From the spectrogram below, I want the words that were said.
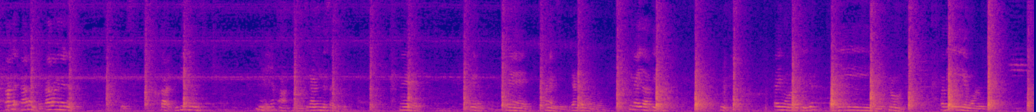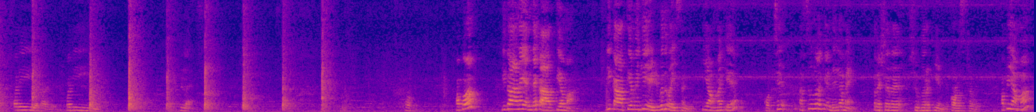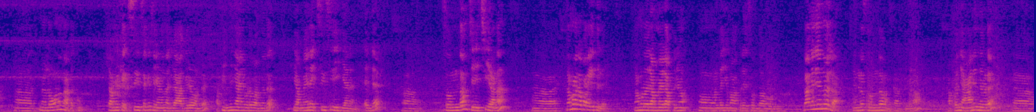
കാല കാലുണ്ട് കാലം അങ്ങനെ രണ്ട് സൈഡ് നേരെ. നേരെ അങ്ങനെ ചെയ്യും രണ്ടോ മൂന്നോ ഈ കൈ താത്തി കൈ മുകളിലേക്ക് പതിയെ ഇത്രയും മതി. പതിയെ മുകളിലോട്ട് പതിയെ താഴെ പതിയെ റിലാക്സ് ഓക്കെ അപ്പോ ഇതാണ് എന്റെ കാർത്തിയമ്മ. ഈ കാർത്തിയമ്മയ്ക്ക് എഴുപത് വയസ്സുണ്ട്. ഈ അമ്മയ്ക്ക് കുറച്ച് അസുഖങ്ങളൊക്കെ ഉണ്ട് ഇല്ല അമ്മേ? പ്രഷർ ഷുഗറൊക്കെ ഉണ്ട് കൊളസ്ട്രോൾ അപ്പോൾ ഈ അമ്മ നല്ലോണം നടക്കും. പക്ഷെ അമ്മയ്ക്ക് എക്സസൈസ് ഒക്കെ ചെയ്യണം നല്ല ആഗ്രഹമുണ്ട്. അപ്പോൾ ഇന്ന് ഞാനിവിടെ വന്നത് ഈ അമ്മേനെ എക്സസൈസ് ചെയ്യിക്കാനാണ്. എന്റെ സ്വന്തം ചേച്ചിയാണ്. നമ്മളൊക്കെ പറയത്തില്ലേ? നമ്മളൊരു അമ്മയുടെ അപ്പനോ ഉണ്ടെങ്കിൽ മാത്രമേ സ്വന്തമാവുള്ളൂ. അങ്ങനെയൊന്നുമല്ല. ഞങ്ങളുടെ സ്വന്തം കാർത്തികമ്മ അപ്പം ഞാനിന്നിവിടെ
